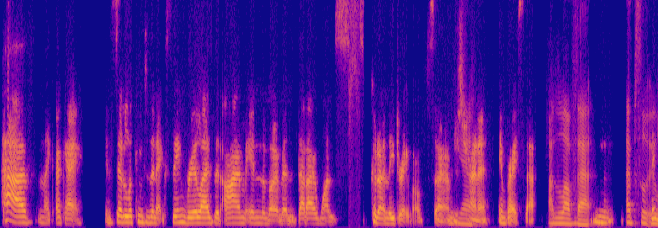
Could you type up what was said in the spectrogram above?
have, I'm like, okay, instead of looking to the next thing, realize that I'm in the moment that I once could only dream of. So I'm just Yeah. trying to embrace that. I love that. Mm, Absolutely Thank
